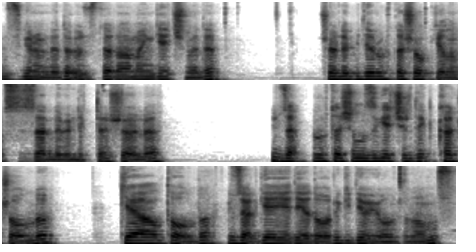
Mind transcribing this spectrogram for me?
Üzgünüm dedi. Özüte rağmen geçmedi. Şöyle bir de ruh taşı okuyalım sizlerle birlikte. Şöyle. Güzel. Ruh taşımızı geçirdik. Kaç oldu? G6 oldu. Güzel. G7'ye doğru gidiyor yolculuğumuz.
